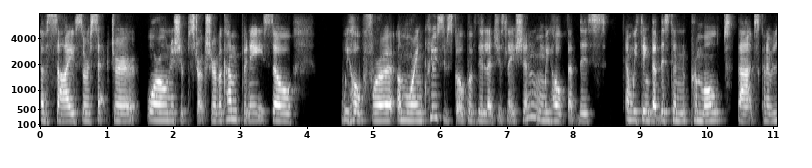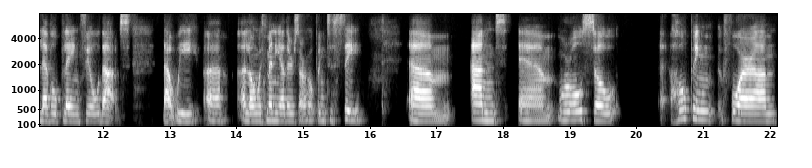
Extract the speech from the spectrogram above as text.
of size or sector or ownership structure of a company. So we hope for a, a more inclusive scope of the legislation, and we hope that this and we think that this can promote that kind of level playing field that that we, uh, along with many others, are hoping to see. Um, and um, we're also hoping for um,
